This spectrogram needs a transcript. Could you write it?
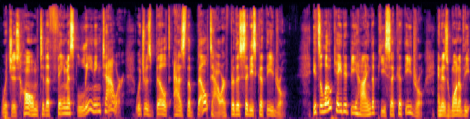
which is home to the famous Leaning Tower, which was built as the bell tower for the city's cathedral. It's located behind the Pisa Cathedral and is one of the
